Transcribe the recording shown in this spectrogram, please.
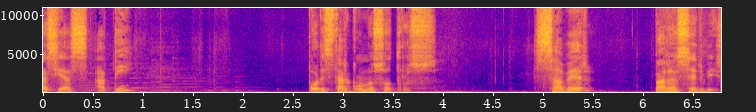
Gracias a ti por estar con nosotros. Saber para servir.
